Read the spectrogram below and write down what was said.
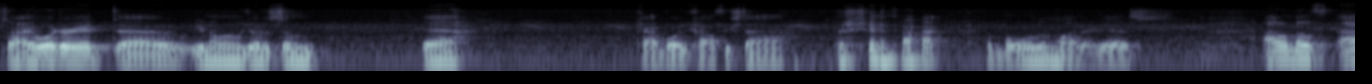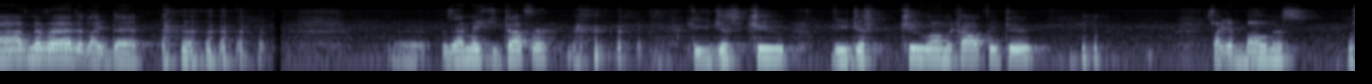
so I order it uh, you know when we go to some yeah cowboy coffee style. Put it in a pot of boiling water, yes. I don't know if I've never had it like that. uh, does that make you tougher? do you just chew? Do you just chew on the coffee too? it's like a bonus. uh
